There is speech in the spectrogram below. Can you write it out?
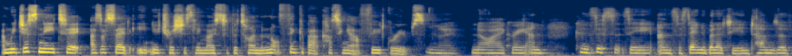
and we just need to, as I said, eat nutritiously most of the time and not think about cutting out food groups. No, no, I agree. And consistency and sustainability in terms of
